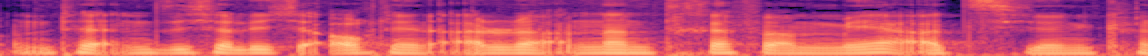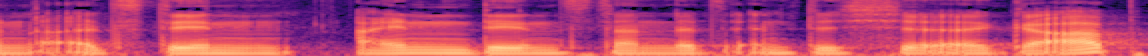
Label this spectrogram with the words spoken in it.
und hätten sicherlich auch den ein oder anderen Treffer mehr erzielen können als den einen, den es dann letztendlich äh, gab.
